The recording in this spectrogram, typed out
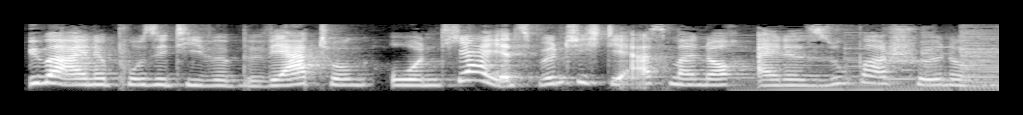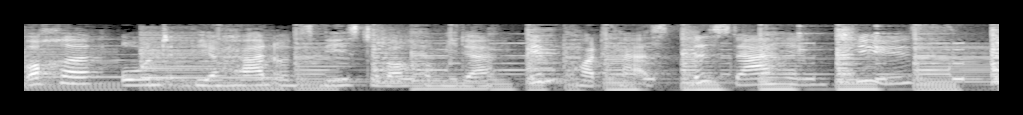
über eine positive Bewertung. Und ja, jetzt wünsche ich dir erstmal noch eine super schöne Woche und wir hören uns nächste Woche wieder im Podcast. Bis dahin, tschüss!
